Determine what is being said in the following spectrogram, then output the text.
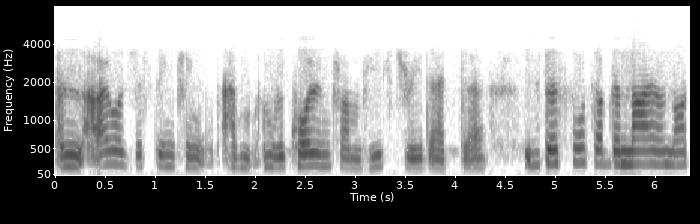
And I was just thinking, I'm, I'm recalling from history that uh, is the source of the Nile not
